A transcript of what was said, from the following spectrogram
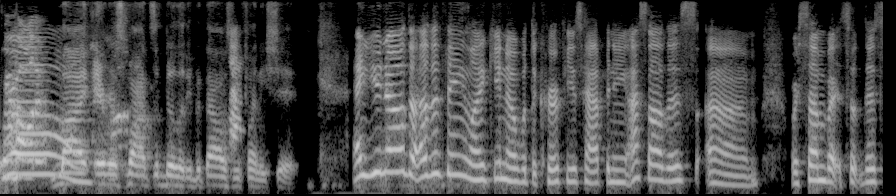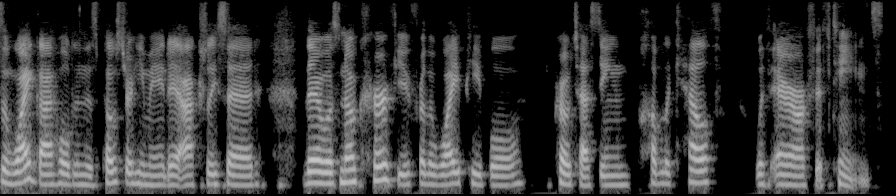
Bro. My irresponsibility, but that was some funny shit. And you know the other thing, like you know, with the curfews happening, I saw this um where somebody so there's a white guy holding this poster he made. It actually said there was no curfew for the white people protesting public health with AR-15s.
